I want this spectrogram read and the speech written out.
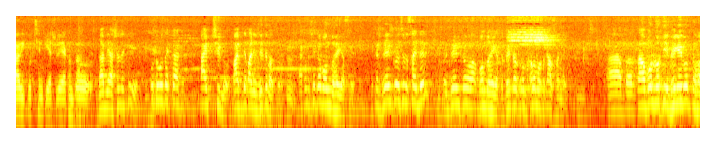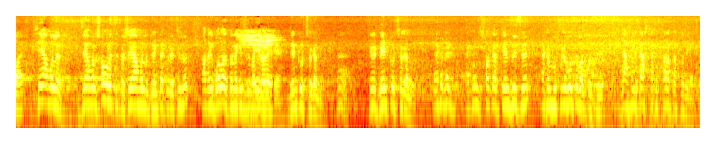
দাবি করছেন কি? আসলে এখন তো দাবি আসলে কি প্রথমত একটা পাইপ ছিল পাইপ দিয়ে পানি যেতে পারতো। এখন সেটা বন্ধ হয়ে গেছে। একটা ড্রেন করেছিল সাইডে ওই ড্রেনটা বন্ধ হয়ে গেছে। ড্রেনটা ভালো মতো কাজ হয় নাই। তাও বলব কি ভেঙেই বলতে হয়। সে আমলের যে আমলে সমালোচিত সেই আমলে ড্রেনটা করেছিল। তাদেরকে বলা যেত না কিছু ভাই এভাবে ড্রেন করছ কেন? হ্যাঁ? সেভাবে ড্রেন করছ কেন? দেখা যাক এখন সরকার চেঞ্জ হয়েছে এখন মুখ ফুটে বলতে পারতেছে যে আসলে কাজটা খুব খারাপ কাজ করে গেছে।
